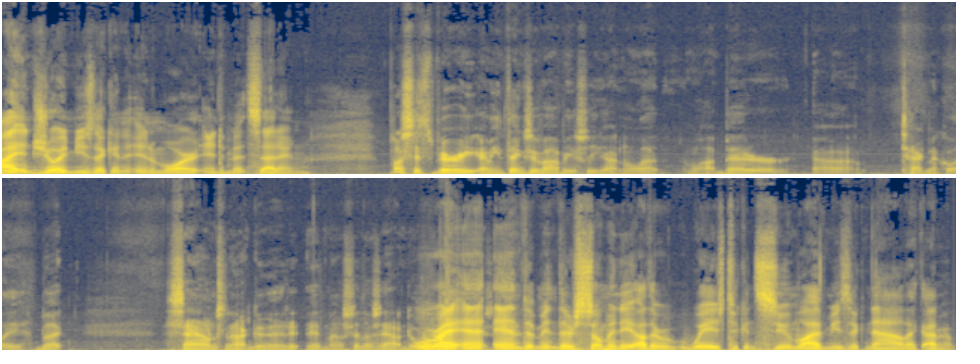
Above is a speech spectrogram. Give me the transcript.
I enjoy music in in a more intimate setting. Plus, it's very. I mean, things have obviously gotten a lot, a lot better uh, technically, but sound's not good at, at most of those outdoor. Well, right, and and I mean, there's so many other ways to consume live music now. Like I, Right.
